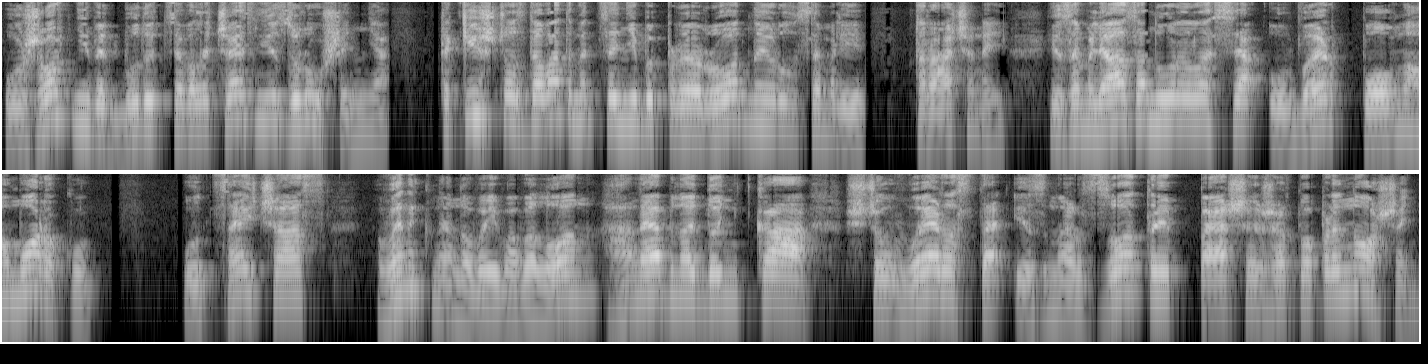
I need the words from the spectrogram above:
У жовтні відбудуться величезні зрушення, такі, що здаватиметься ніби природний рух землі, втрачений, і земля занурилася у вир повного мороку. У цей час виникне новий Вавилон, ганебна донька, що виросте із мерзоти перших жертвоприношень.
